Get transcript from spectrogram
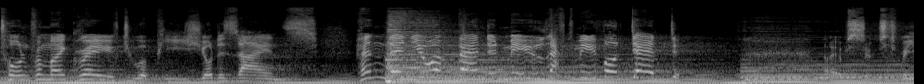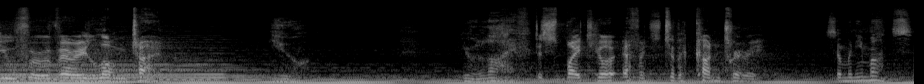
torn from my grave to appease your designs. And then you abandoned me, left me for dead. I have searched for you for a very long time. You... You're alive. Despite your efforts to the contrary. So many months.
